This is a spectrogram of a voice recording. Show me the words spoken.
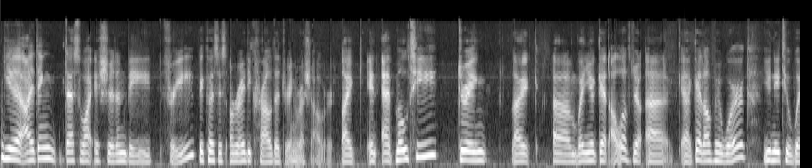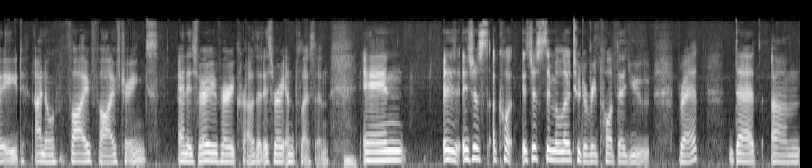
yeah, I think that's why it shouldn't be free because it's already crowded during rush hour. Like in at Multi during like um, when you get out of your uh, uh, get off your work, you need to wait. I know five five trains, and it's very very crowded. It's very unpleasant, and it, it's just a it's just similar to the report that you read that um,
